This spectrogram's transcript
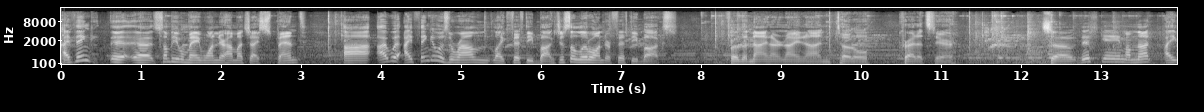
I think uh, uh, some people may wonder how much I spent. Uh, I would, I think it was around like 50 bucks, just a little under 50 bucks for the 999 total credits here. So this game, I'm not, I,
